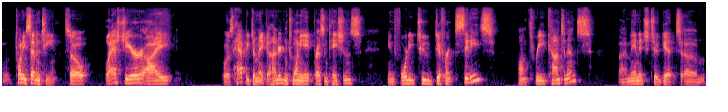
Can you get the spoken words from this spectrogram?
2017. So, last year I was happy to make 128 presentations in 42 different cities on three continents. I managed to get um,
